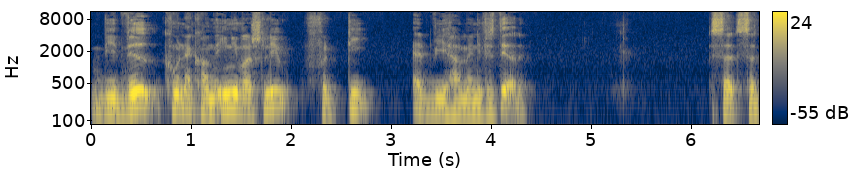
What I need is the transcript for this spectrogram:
vi ved kun er kommet ind i vores liv, fordi at vi har manifesteret det. Så, så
